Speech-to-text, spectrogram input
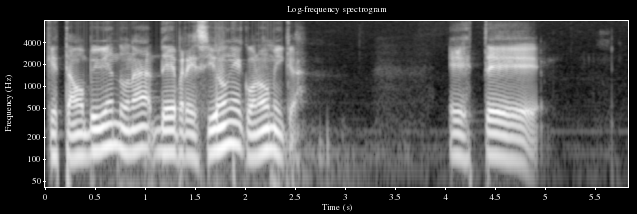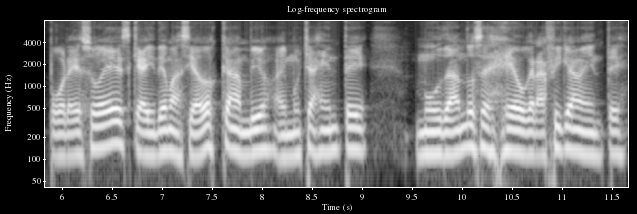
que estamos viviendo una depresión económica. Este, por eso es que hay demasiados cambios, hay mucha gente mudándose geográficamente,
